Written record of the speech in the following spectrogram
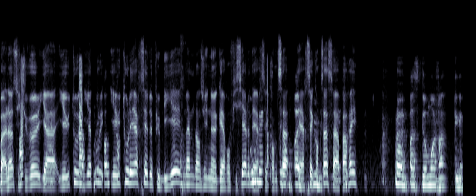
Bah là, si tu veux, il y a, il y a eu tout, y a, tout- il y a eu tous les RC de publiés, même dans une guerre officielle, des RC comme ça, des RC comme ça, ça apparaît. Parce que moi, j'en ai,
